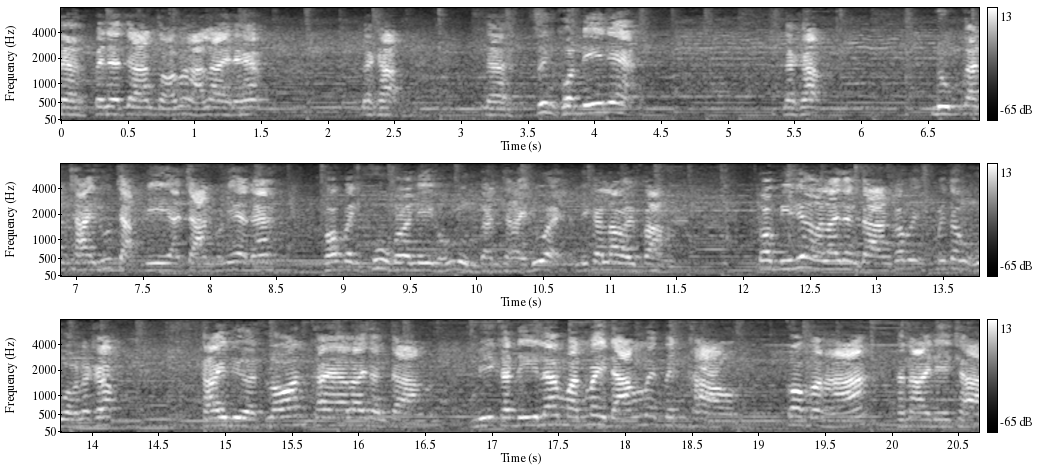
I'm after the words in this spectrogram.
นะเป็นอาจารย์สอนมหาลัยนะครับนะครับนะซึ่งคนนี้เนี่ยนะครับหนุ่มกัญชัยรู้จักดีอาจารย์คนนี้นะ เพราะเป็นคู่กรณีของหนุ่มกัญชัยด้วยอันนี้ก็เล่าให้ฟัง ก็มีเรื่องอะไรต่างๆ ก็ไม่ไม่ต้องห่วงนะครับ ใครเดือดร้อนใครอะไรต่างๆ มีคดีแล้วมันไม่ดังไม่เป็นข่าว ก็มาหาทนายเดชา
